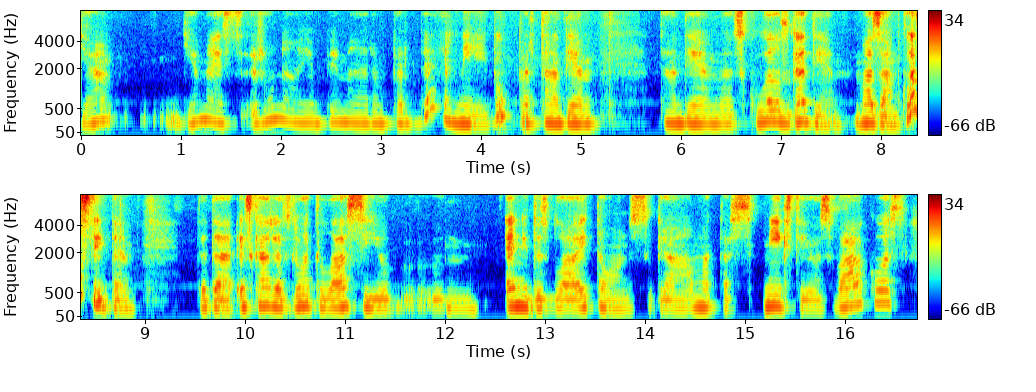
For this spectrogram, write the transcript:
Ja, ja mēs runājam piemēram par bērnību, par tādiem, tādiem eh, skolas gadiem, mazām klasītēm, tad uh, es kādreiz ļoti lasīju um, Enidas Blaitonas grāmatas Mīkstajos vākos, uh,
